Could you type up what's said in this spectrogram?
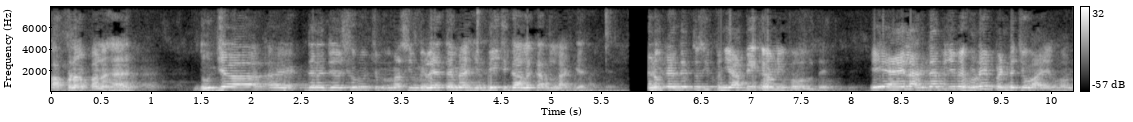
ਆਪਣਾਪਨ ਹੈ। ਦੂਜਾ ਇੱਕ ਦਿਨ ਜਦੋਂ ਸ਼ੁਰੂ ਚ ਅਸੀਂ ਮਿਲੇ ਤੇ ਮੈਂ ਹਿੰਦੀ ਚ ਗੱਲ ਕਰਨ ਲੱਗ ਗਿਆ। ਮੈਨੂੰ ਕਹਿੰਦੇ, ਤੁਸੀਂ ਪੰਜਾਬੀ ਕਿਉਂ ਨਹੀਂ ਬੋਲਦੇ? ਇਹ ਐਂ ਲੱਗਦਾ ਵੀ ਜਿਵੇਂ ਹੁਣੇ ਪਿੰਡ ਚੋਂ ਆਏ ਹੋਣ।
